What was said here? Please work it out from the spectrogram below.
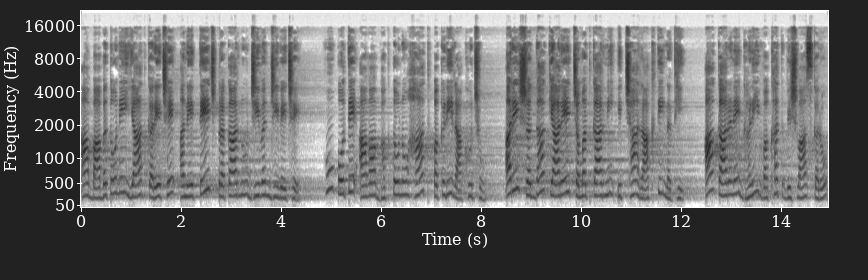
આ બાબતોને યાદ કરે છે અને તે જ પ્રકારનું જીવન જીવે છે. હું પોતે આવા ભક્તોનો હાથ પકડી રાખું છું. અરે શ્રદ્ધા ક્યારેય ચમત્કારની ઈચ્છા રાખતી નથી. આ કારણે ઘણી વખત વિશ્વાસ કરો,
